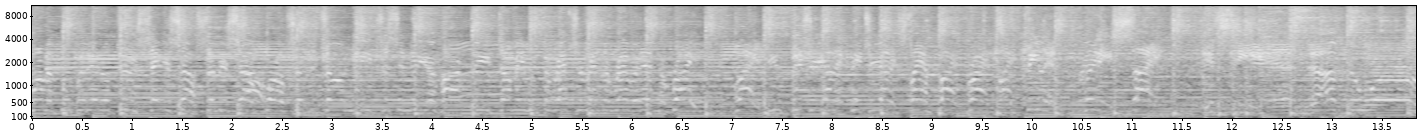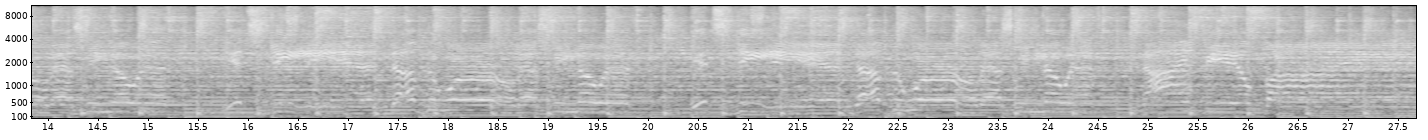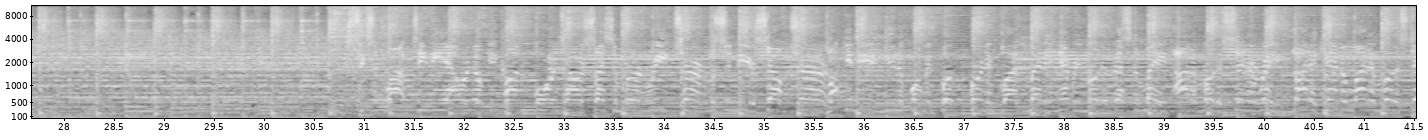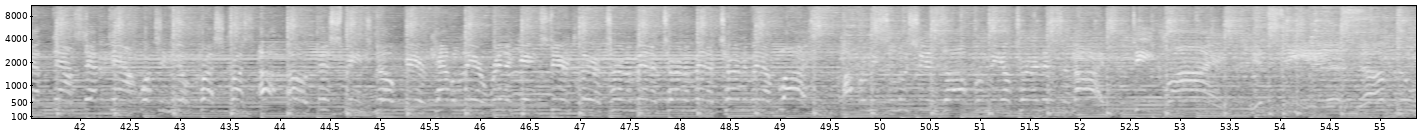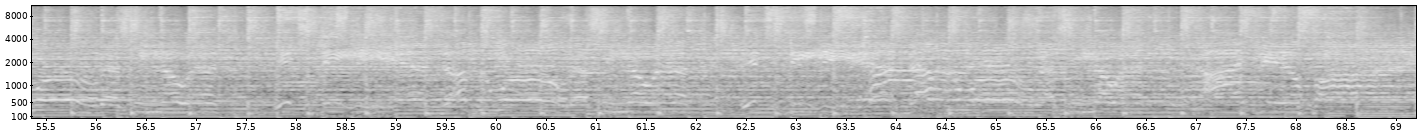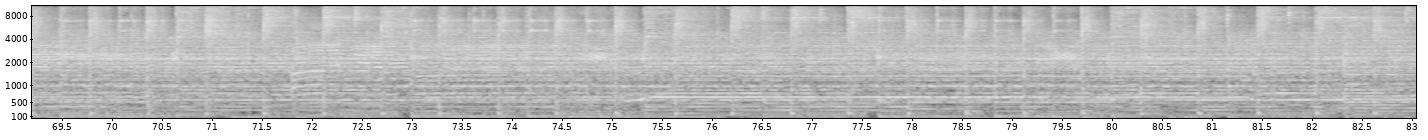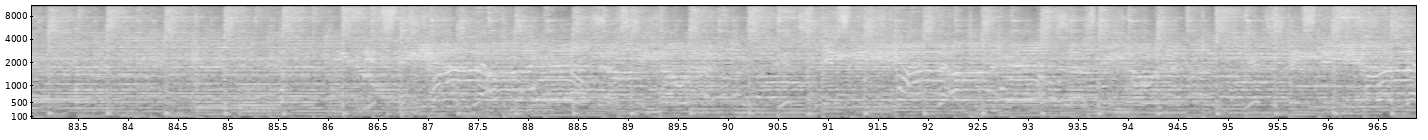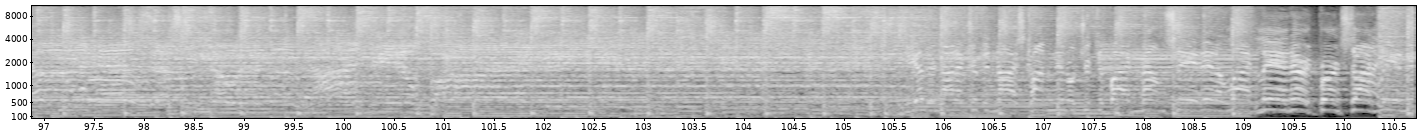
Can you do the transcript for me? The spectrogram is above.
common Slash and burn, return, listen to yourself churn. Locking in, uniform and book burning Blood letting, every motive escalate. Automotive centering, light a candle, light a motor. Step down, step down, Watch your heel crush, crush continental, drifted by mountain, City in a light, Leonard Bernstein, Leonard.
